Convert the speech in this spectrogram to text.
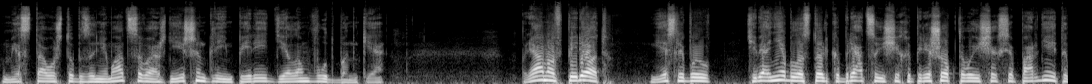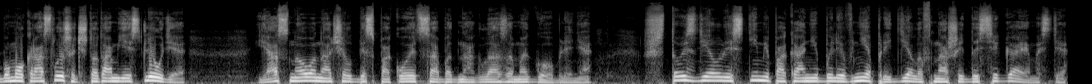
вместо того, чтобы заниматься важнейшим для Империи делом в Удбанке. «Прямо вперед! Если бы тебя не было столько бряцающих и перешептывающихся парней, ты бы мог расслышать, что там есть люди!» Я снова начал беспокоиться об Одноглазом и Гоблине. Что сделали с ними, пока они были вне пределов нашей досягаемости?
